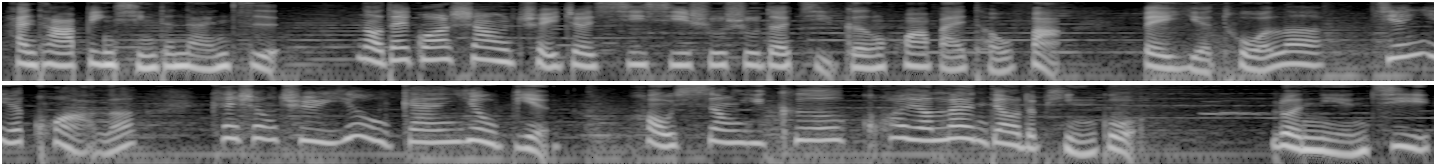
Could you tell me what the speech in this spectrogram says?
和她并行的男子，脑袋瓜上垂着稀稀疏疏的几根花白头发，背也驼了，肩也垮了，看上去又干又扁，好像一颗快要烂掉的苹果。论年纪，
